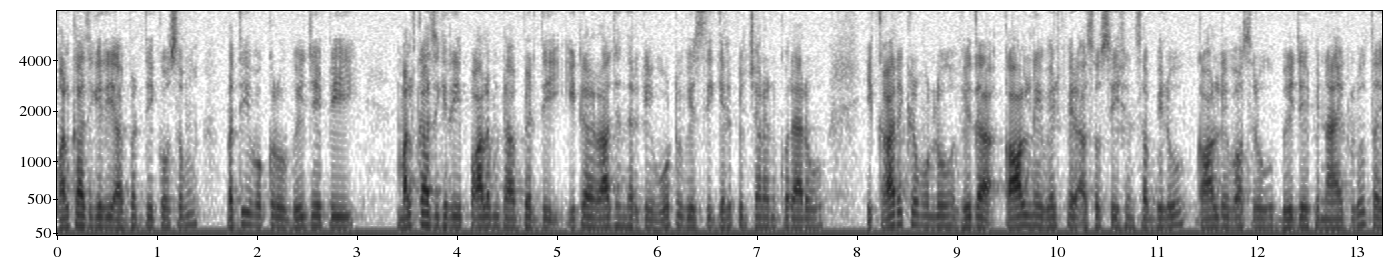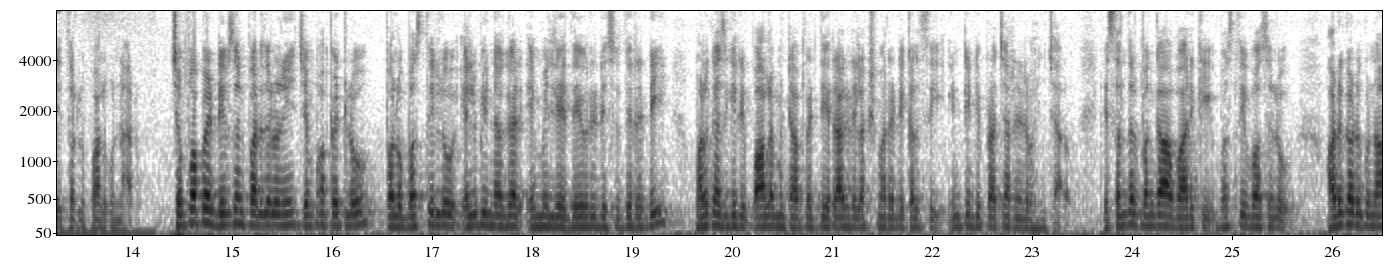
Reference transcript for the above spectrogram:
మల్కాజ్గిరి అభ్యర్థి కోసం ప్రతి ఒక్కరూ బీజేపీ మల్కాజ్గిరి పార్లమెంటు అభ్యర్థి ఈటల రాజేందర్కి ఓటు వేసి గెలిపించాలని కోరారు. ఈ కార్యక్రమంలో వివిధ కాలనీ వెల్ఫేర్ అసోసియేషన్ సభ్యులు కాలనీ వాసులు బీజేపీ నాయకులు తదితరులు పాల్గొన్నారు. చెంపాపేట డివిజన్ పరిధిలోని చెంపాపేటలో పలు బస్తీల్లో LB Nagar MLA Devireddy Sudheer Reddy Malkajgiri parliament అభ్యర్థి రాగిడి లక్ష్మారెడ్డి కలిసి ఇంటింటి ప్రచారం నిర్వహించారు. ఈ సందర్భంగా వారికి బస్తీవాసులు అడుగడుగునా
